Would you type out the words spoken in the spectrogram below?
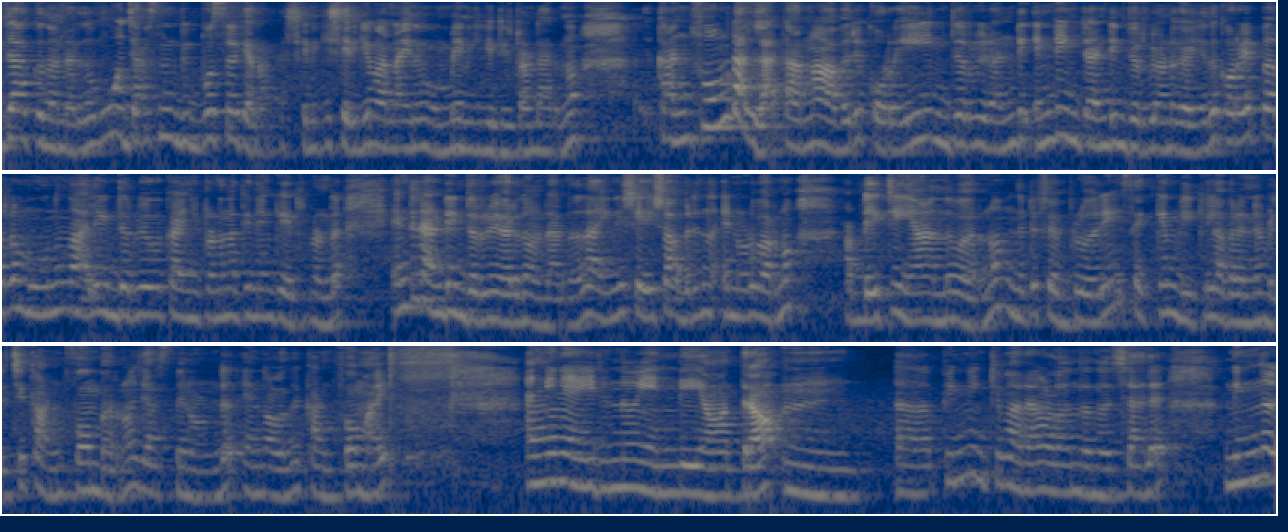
ഇതാക്കുന്നുണ്ടായിരുന്നു. ഓ ജാസ്മിൻ ബിഗ് ബോസിൽ കയറാം പക്ഷെ എനിക്ക് ശരിക്കും പറഞ്ഞാൽ അതിന് മുമ്പേ എനിക്ക് കിട്ടിയിട്ടുണ്ടായിരുന്നു. കൺഫേംഡ് അല്ല. കാരണം അവർ കുറേ ഇന്റർവ്യൂ രണ്ട് എന്റെ രണ്ട് ഇന്റർവ്യൂ ആണ് കഴിഞ്ഞത്. കുറേ പേരുടെ മൂന്ന് നാല് ഇന്റർവ്യൂ ഒക്കെ കഴിഞ്ഞിട്ടുണ്ടെന്നൊക്കെ ഞാൻ കേട്ടിട്ടുണ്ട്. എന്റെ രണ്ട് ഇന്റർവ്യൂ ആയിരുന്നു ഉണ്ടായിരുന്നത്. അതിന് ശേഷം അവർ എന്നോട് പറഞ്ഞു അപ്ഡേറ്റ് ചെയ്യാമെന്ന് പറഞ്ഞു. എന്നിട്ട് ഫെബ്രുവരി സെക്കൻഡ് വീക്കിൽ അവർ എന്നെ വിളിച്ച് കൺഫേം പറഞ്ഞു ജാസ്മിൻ ഉണ്ട് എന്നുള്ളത് കൺഫേം ആയി. അങ്ങനെയായിരുന്നു എന്റെ യാത്ര. പിന്നെ എനിക്ക് പറയാനുള്ളത് എന്താണെന്ന് വെച്ചാൽ നിങ്ങൾ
